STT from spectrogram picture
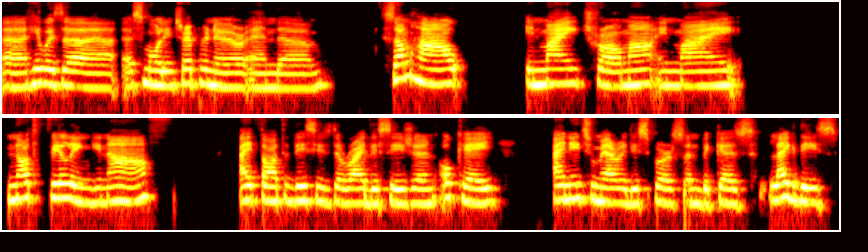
Uh, he was a, a, small entrepreneur, and um, somehow, in my trauma, in my not feeling enough, I thought this is the right decision. Okay, I need to marry this person because, like this,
